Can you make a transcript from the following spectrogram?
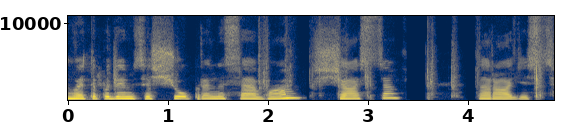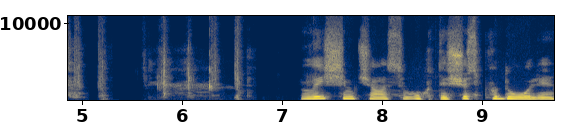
Давайте подивимося, що принесе вам щастя та радість. Ближчим часом. Ух ти, щось по долі,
